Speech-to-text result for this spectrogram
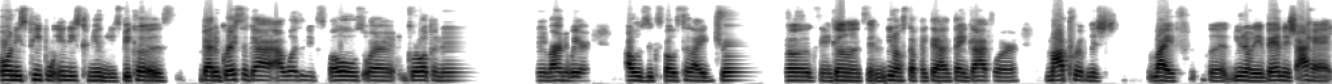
on these people in these communities because by the grace of god i wasn't exposed or grow up in an environment where i was exposed to like drugs and guns and you know stuff like that. And thank god for my privileged life but you know the advantage i had.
